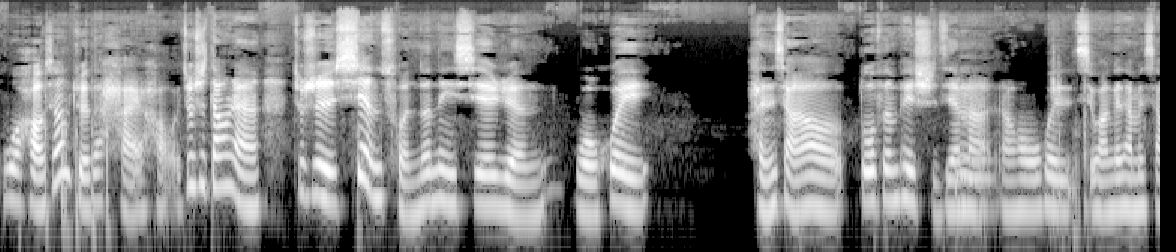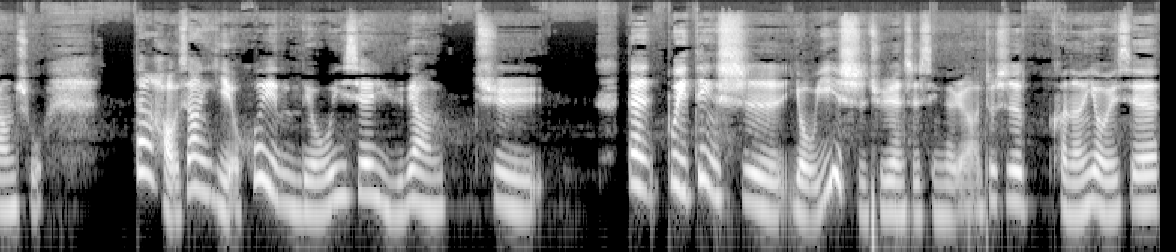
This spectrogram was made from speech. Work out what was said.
我好像觉得还好，就是当然，就是现存的那些人，我会很想要多分配时间嘛，然后会喜欢跟他们相处，但好像也会留一些余量去，但不一定是有意识去认识新的人啊，就是可能有一些。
